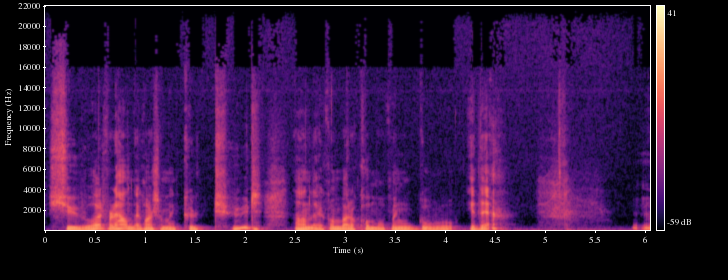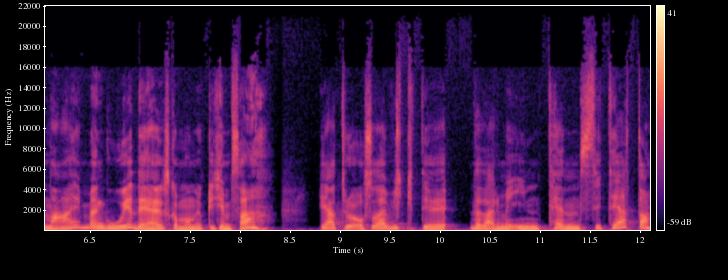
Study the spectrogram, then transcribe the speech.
20 år, for det handler kanskje om en kultur. Det handler ikke om bare å komme opp med en god idé. Nei, men gode ideer skal man jo ikke kimse av. Jeg tror også det er viktig det der med intensitet. da.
